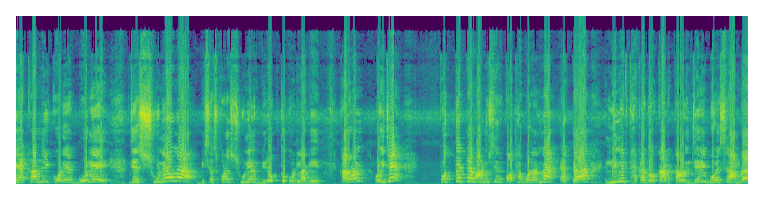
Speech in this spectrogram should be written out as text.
ন্যাকামি করে বলে যে শুনেও না বিশেষ করে শুনে বিরক্ত করে লাগে। কারণ ওই যে প্রত্যেকটা মানুষের কথা বলার না একটা লিমিট থাকা দরকার। কারণ যেই বয়সে আমরা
